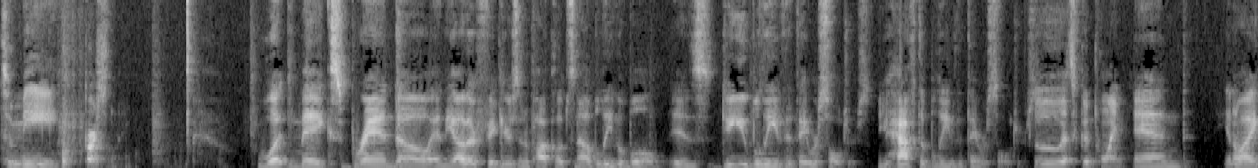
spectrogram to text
to me, personally. what makes Brando and the other figures in Apocalypse Now believable is do you believe that they were soldiers? You have to believe that they were soldiers. Ooh, that's a good point. And, you know, I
